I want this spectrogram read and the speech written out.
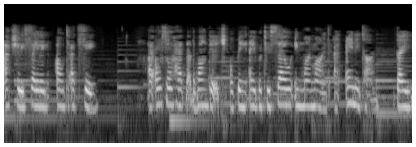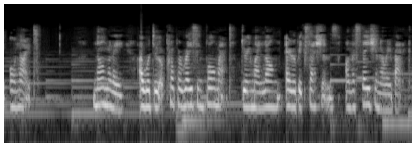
actually sailing out at sea. I also had the advantage of being able to sail in my mind at any time, day or night. Normally, I would do a proper racing format during my long aerobic sessions on the stationary back,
